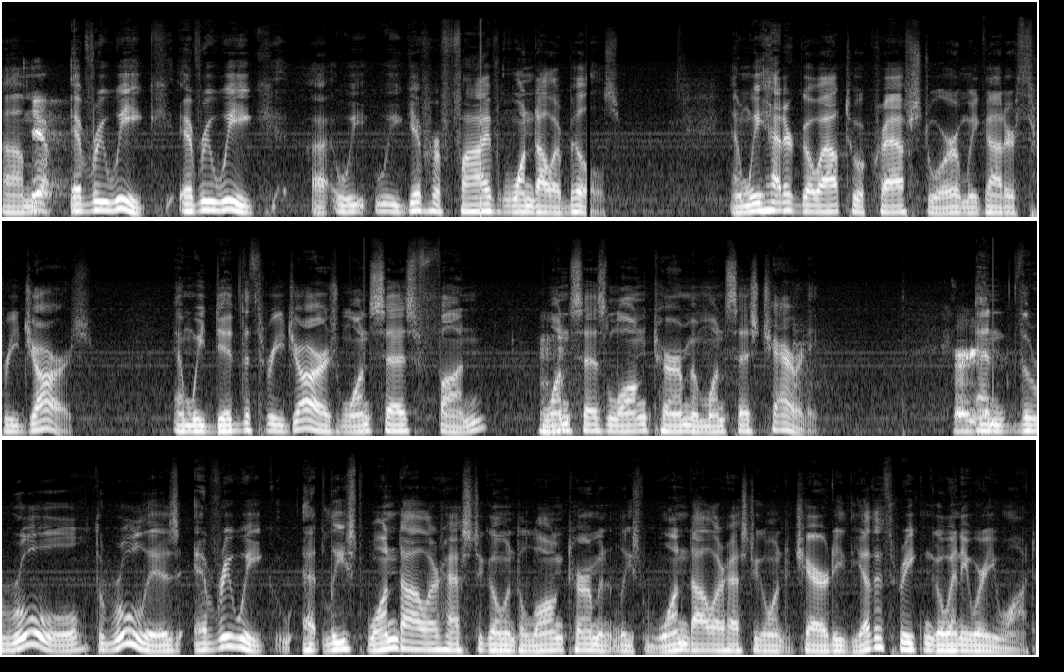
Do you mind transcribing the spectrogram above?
um, yeah. every week, every week, uh, we we give her five one dollar bills, and we had her go out to a craft store and we got her three jars, and we did the three jars. One says fun, mm-hmm. one says long term, and one says charity Very good. And the rule, the rule is every week at least one dollar has to go into long term, and at least one dollar has to go into charity. The other three can go anywhere you want.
